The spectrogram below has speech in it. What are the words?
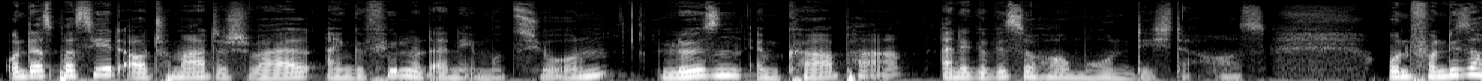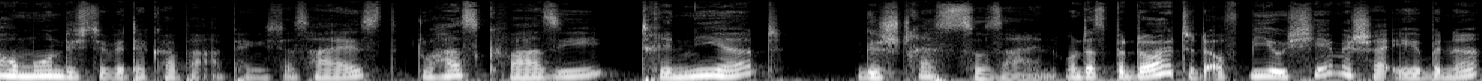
Und das passiert automatisch, weil ein Gefühl und eine Emotion lösen im Körper eine gewisse Hormondichte aus. Und von dieser Hormondichte wird der Körper abhängig. Das heißt, du hast quasi trainiert, gestresst zu sein. Und das bedeutet auf biochemischer Ebene,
